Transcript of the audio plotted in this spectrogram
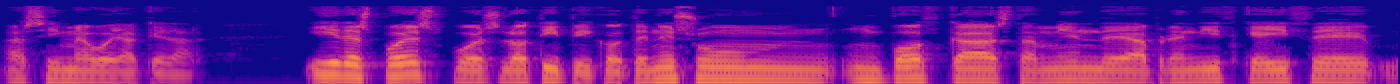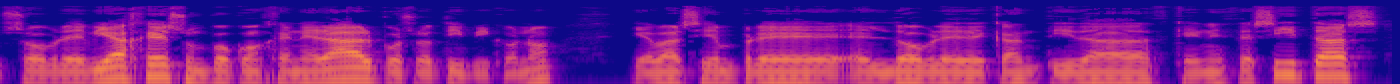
así me voy a quedar. Y después, pues lo típico, tenéis un, un, podcast también de aprendiz que hice sobre viajes, un poco en general, pues lo típico, ¿no? Llevar siempre el doble de cantidad que necesitas.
